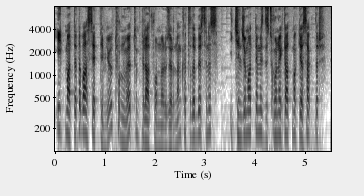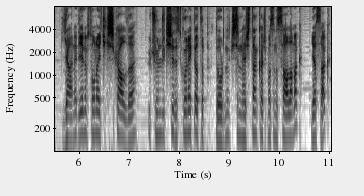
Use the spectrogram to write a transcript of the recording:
İlk maddede bahsettiğim gibi turnuvaya tüm platformlar üzerinden katılabilirsiniz. İkinci maddemiz disconnect atmak yasaktır. Yani diyelim sonra iki kişi kaldı. Üçüncü kişi disconnect atıp dördüncü kişinin hatch'ten kaçmasını sağlamak yasak.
